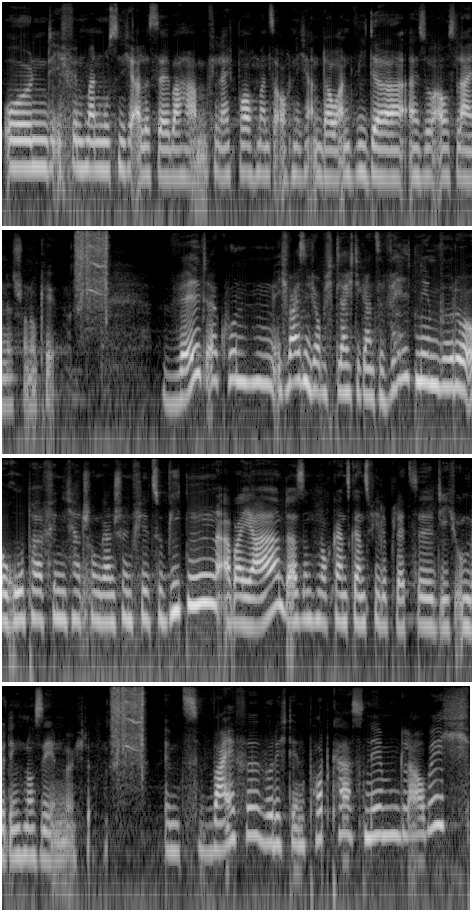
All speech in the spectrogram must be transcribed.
und ich finde, man muss nicht alles selber haben. Vielleicht braucht man es auch nicht andauernd wieder, also ausleihen ist schon okay. Welt erkunden. Ich weiß nicht, ob ich gleich die ganze Welt nehmen würde. Europa, finde ich, hat schon ganz schön viel zu bieten. Aber ja, da sind noch ganz, ganz viele Plätze, die ich unbedingt noch sehen möchte. Im Zweifel würde ich den Podcast nehmen, glaube ich.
